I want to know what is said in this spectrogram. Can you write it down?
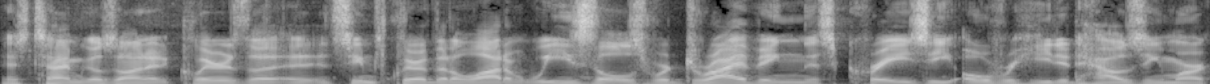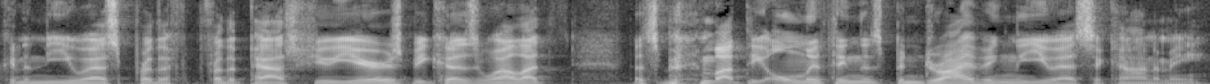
As time goes on, it clears the, it seems clear that a lot of weasels were driving this crazy overheated housing market in the U.S. for the for the past few years because, well, that that's been about the only thing that's been driving the U.S. economy.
